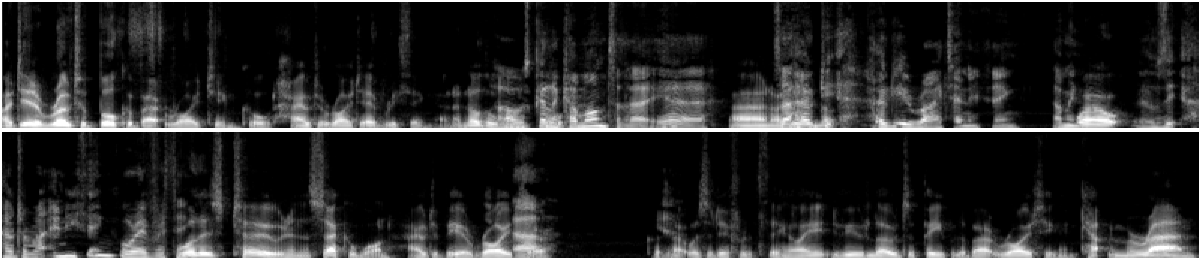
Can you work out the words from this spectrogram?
I did. I wrote a book about writing called "How to Write Everything," and another one. I was going to come on to that. Yeah. And So how do you, how do you write anything? I mean, well, was it how to write anything or everything? well, there's two, and in the second one, "How to Be a Writer," Ah, because yeah. that was a different thing. I interviewed loads of people about writing, and Caitlin Moran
